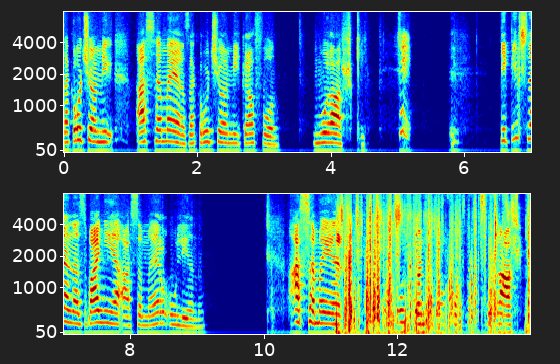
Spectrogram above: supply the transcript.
Закручиваем ми... АСМР, закручиваем микрофон. Мурашки. Типичное название АСМР у Лены. АСМР. Закручиваем микрофон. Мурашки.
